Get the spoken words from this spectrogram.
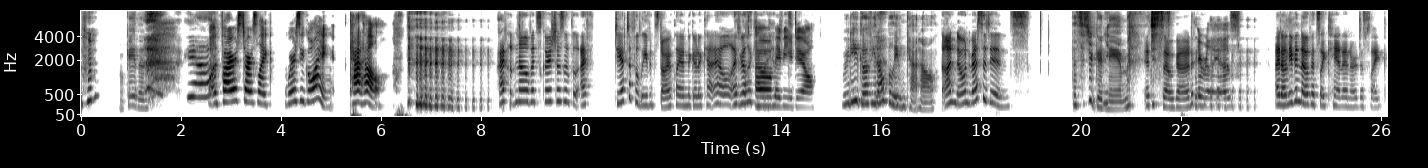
die. Okay then. yeah. well, and Firestar's like, "Where's he going? Cat hell." I don't know, but Scourge doesn't. Be- I. f- Do you have to believe in Star Clan to go to Cat Hell? I feel like. You Oh, maybe you do. Where do you go if you don't believe in cat hell? The unknown residents. That's such a good Ye- name. It's so good. It really is. I don't even know if it's like canon or just like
